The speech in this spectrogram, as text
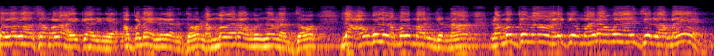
செல்லதாசம் அவங்களை அழைக்காதீங்க? அப்படின்னா என்ன அர்த்தம்? நம்ம வேற அவங்க தான் அர்த்தம்? இல்ல அவங்களும் நம்மள மாதிரி சொன்னா நமக்கு நாம் அழைக்கிற மாதிரி அவங்க அழைச்சிடலாமே?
